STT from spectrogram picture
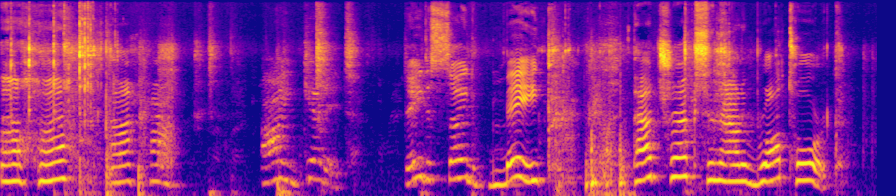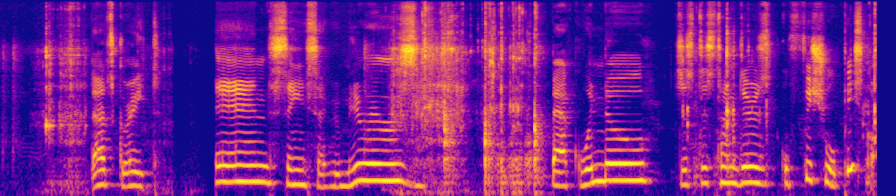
Uh-huh, uh-huh. I get it. They decided to make Pat Traxton out of Rod Torque. That's great. And same side mirrors. Back window. Just this time there's official peace car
